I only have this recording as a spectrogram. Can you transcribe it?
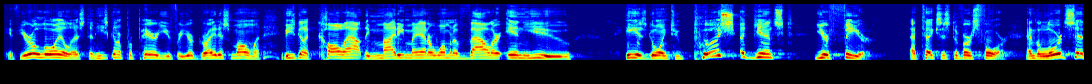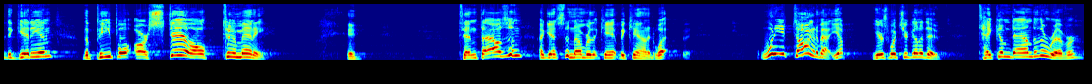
If you're a loyalist and He's going to prepare you for your greatest moment, if He's going to call out the mighty man or woman of valor in you, He is going to push against your fear. That takes us to verse 4. And the Lord said to Gideon, The people are still too many. 10,000 against a number that can't be counted. What, what are you talking about? Yep, here's what you're going to do take them down to the river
